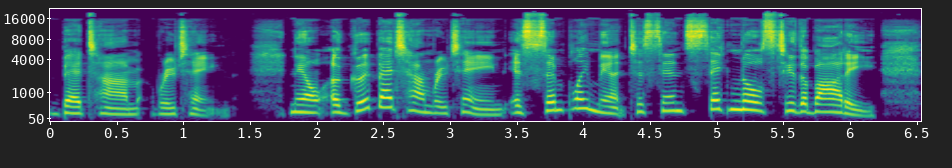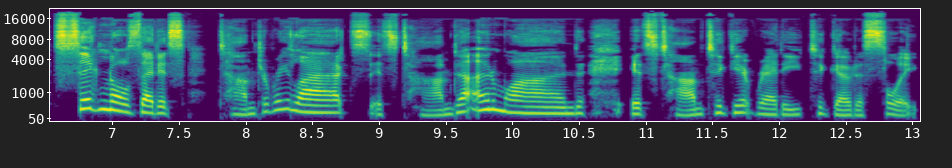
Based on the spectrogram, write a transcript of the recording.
bedtime routine. Now, a good bedtime routine is simply meant to send signals to the body, signals that it's time to relax, it's time to unwind, it's time to get ready to go to sleep.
